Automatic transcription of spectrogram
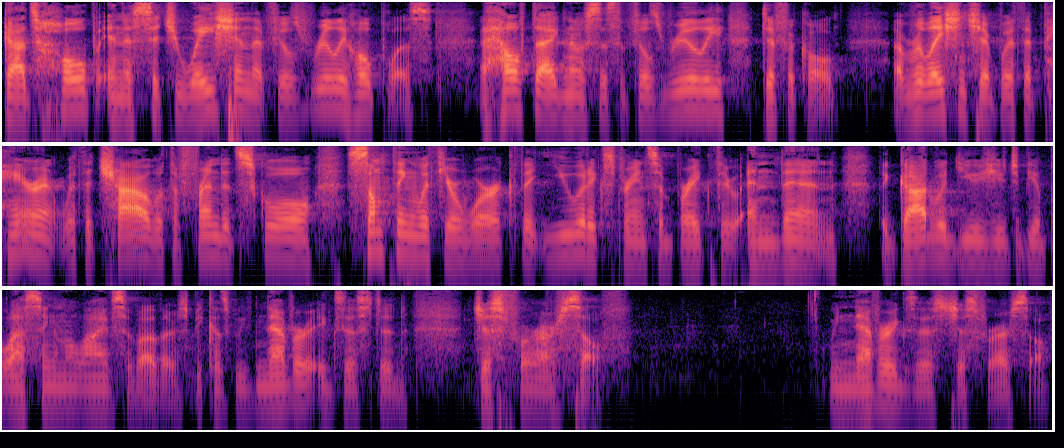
God's hope in a situation that feels really hopeless, a health diagnosis that feels really difficult, a relationship with a parent, with a child, with a friend at school, something with your work, that you would experience a breakthrough, and then that God would use you to be a blessing in the lives of others because we've never existed just for ourselves. We never exist just for ourselves.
